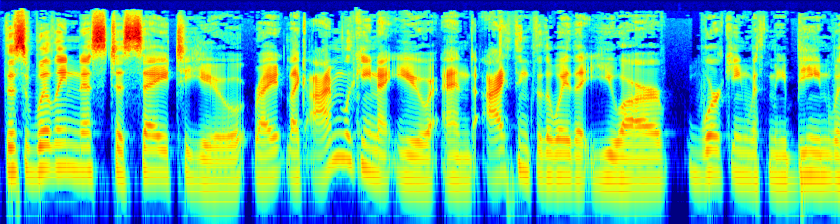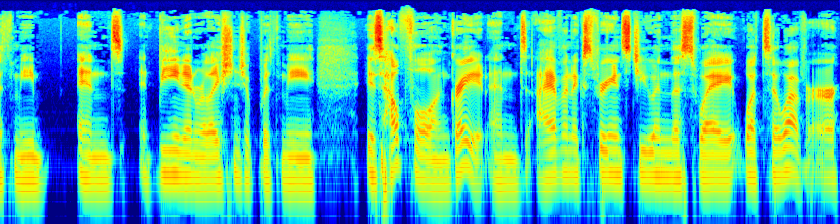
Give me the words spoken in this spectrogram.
this willingness to say to you, right? Like I'm looking at you and I think that the way that you are working with me, being with me, and being in relationship with me is helpful and great and i haven't experienced you in this way whatsoever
